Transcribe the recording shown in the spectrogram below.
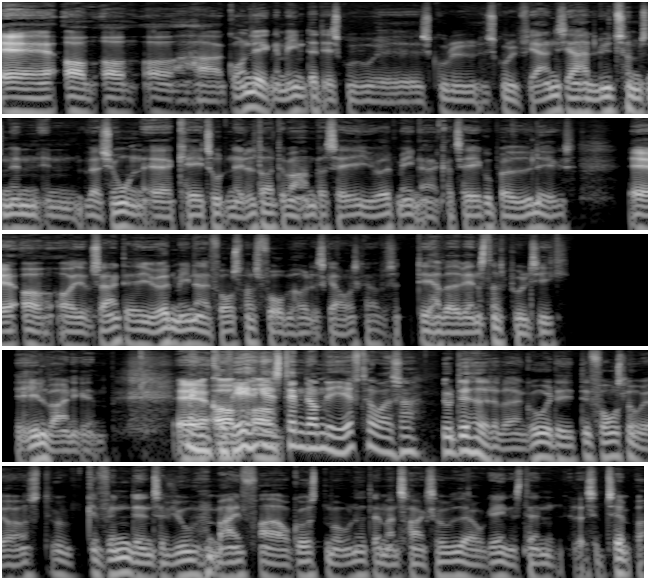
Øh, og, og, og har grundlæggende ment, at det skulle, øh, skulle, skulle fjernes. Jeg har lyttet som sådan en, en version af Cato den ældre. Det var ham, der sagde, at i øvrigt mener, at Karthago bør ødelægges. Øh, og, og jo sagt, at i øvrigt mener, at forsvarsforbeholdet skal afskaffes. Det har været Venstres politik hele vejen igennem. Men Æh, kunne og, vi ikke have stemt om det i efteråret så? Jo, det havde da været en god idé. Det foreslog jeg også. Du kan finde et interview med mig fra august måned, da man trak sig ud af Afghanistan, eller september,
